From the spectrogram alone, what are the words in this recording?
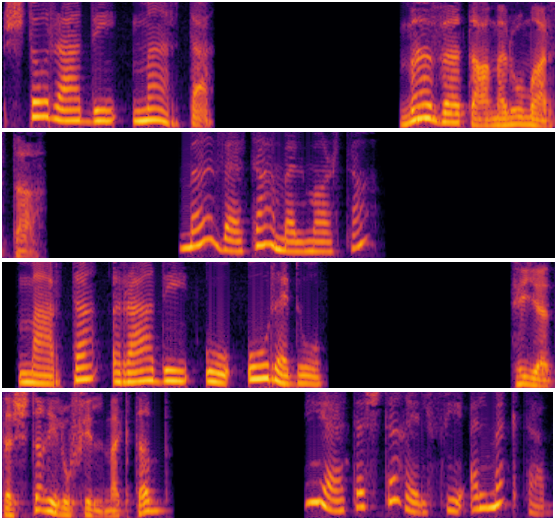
što radi Marta ماذا تعمل مارتا؟ ماذا تعمل مارتا؟ Marta radi u uredu هي تشتغل في المكتب؟ هي تشتغل في المكتب.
